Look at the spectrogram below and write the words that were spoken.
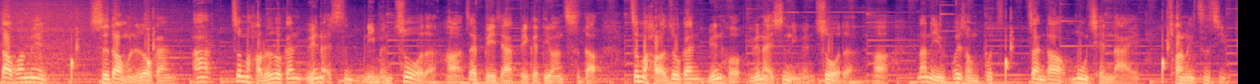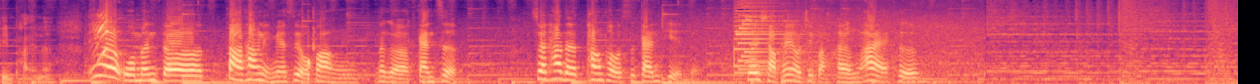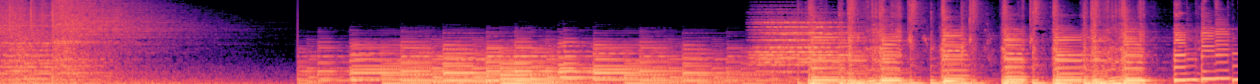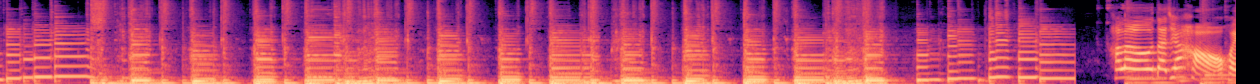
到外面吃到我们的肉干啊，这么好的肉干原来是你们做的哈，在别家别个地方吃到这么好的肉干，原来原来是你们做的啊，那你为什么不站到目前来创立自己品牌呢？因为我们的大汤里面是有放那个甘蔗，所以它的汤头是甘甜的，所以小朋友基本很爱喝。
